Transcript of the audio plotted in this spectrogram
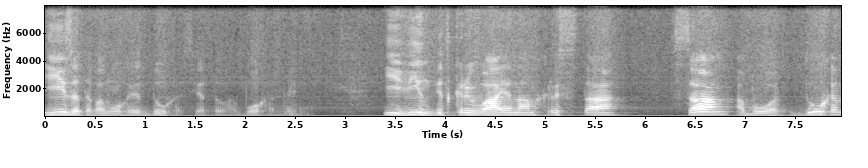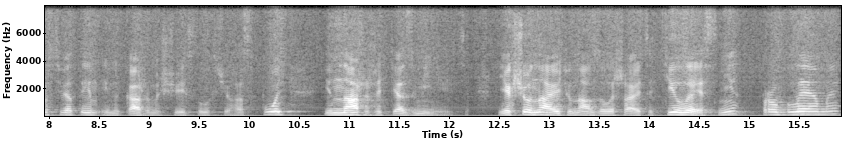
і за допомогою Духа Святого, Бога. І Він відкриває нам Христа сам або Духом Святим, і ми кажемо, що Ісус, що Господь, і наше життя змінюється. Якщо навіть у нас залишаються тілесні проблеми,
